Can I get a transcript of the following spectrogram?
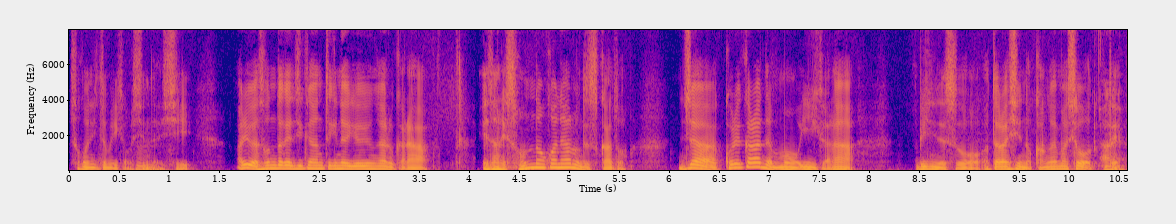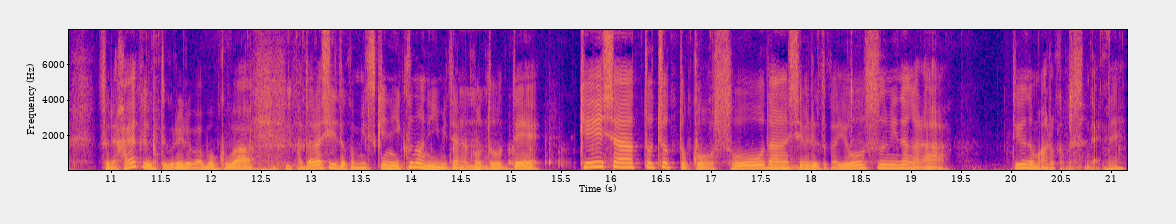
そこにいてもいいかもしれないし、あるいはそんだけ時間的な余裕があるから「え何そんなお金あるんですか?」と。じゃあこれからでもいいからビジネスを新しいの考えましょうって、はい。それ早く言ってくれれば僕は 新しいとこ見つけに行くのにみたいなことで、経営者とちょっとこう相談してみるとか、様子見ながらっていうのもあるかもしれないね。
